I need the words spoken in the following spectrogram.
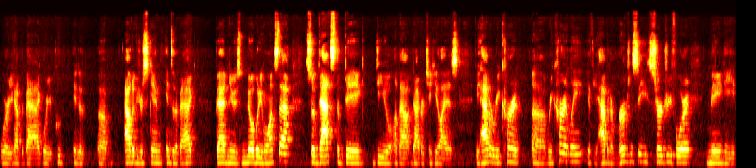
where you have the bag where you poop into um, out of your skin into the bag. Bad news, nobody wants that. So that's the big deal about diverticulitis. If you have a recurrent uh, recurrently. If you have an emergency surgery for it, you may need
